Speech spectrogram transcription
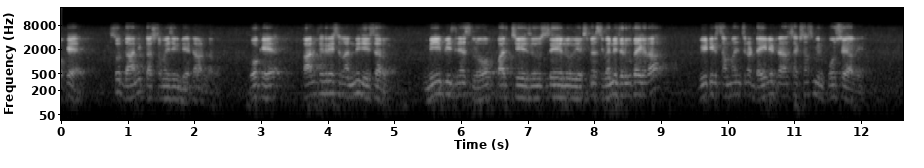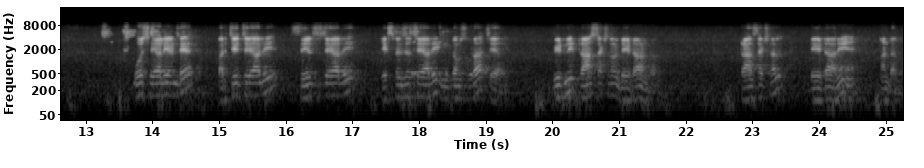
ఓకే? సో దాన్ని కస్టమైజింగ్ డేటా అంటారు. ఓకే? కాన్ఫిగరేషన్లు అన్నీ చేశారు. మీ బిజినెస్లో పర్చేజు సేలు ఎక్స్పెన్స్ ఇవన్నీ జరుగుతాయి కదా? వీటికి సంబంధించిన డైలీ ట్రాన్సాక్షన్స్ మీరు పోస్ట్ చేయాలి. పోస్ట్ చేయాలి అంటే పర్చేజ్ చేయాలి సేల్స్ చేయాలి ఎక్స్పెన్సెస్ చేయాలి ఇన్కమ్స్ కూడా చేయాలి. వీటిని ట్రాన్సాక్షనల్ డేటా అంటారు. ట్రాన్సాక్షనల్ డేటా అని అంటారు.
